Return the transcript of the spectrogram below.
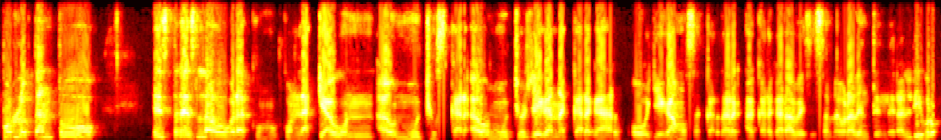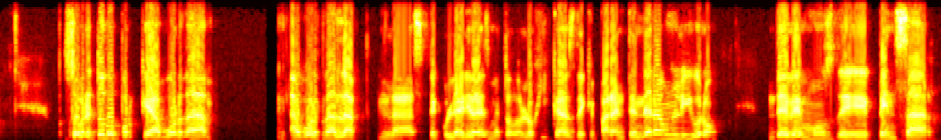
Por lo tanto, esta es la obra como con la que aún, aún, muchos, aún muchos llegan a cargar o llegamos a cargar, a cargar a veces a la hora de entender al libro. Sobre todo porque aborda, aborda las peculiaridades metodológicas de que para entender a un libro debemos de pensar,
